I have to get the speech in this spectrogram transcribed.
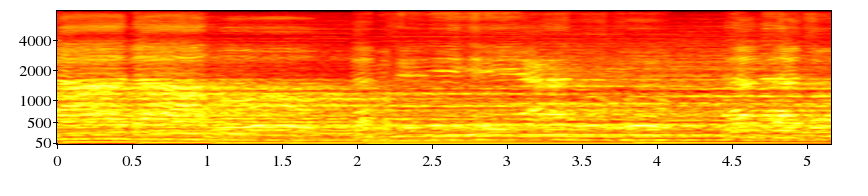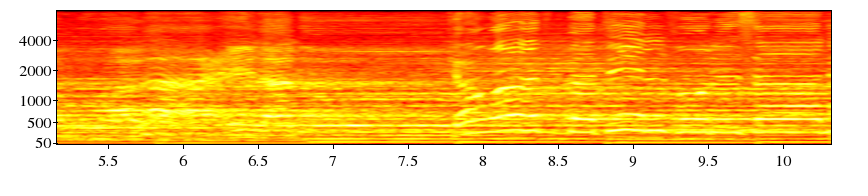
ناداه. لم يثنه عنه لذة ولا علل. كوثبة الفرسان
